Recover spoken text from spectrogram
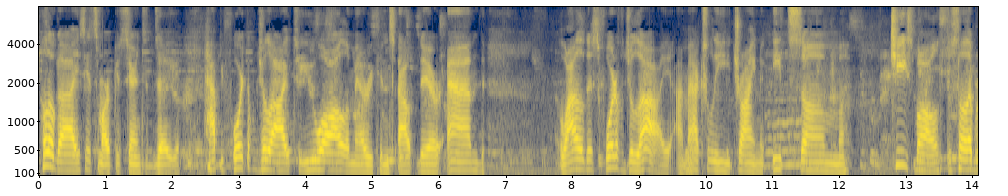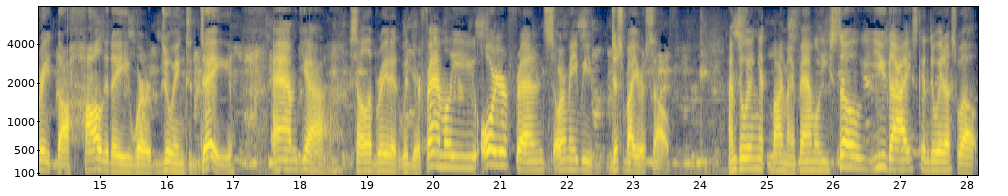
Hello guys, it's Marcus here and today, happy 4th of July to you all Americans out there and while this 4th of July, I'm actually trying to eat some cheese balls to celebrate the holiday we're doing today. And yeah, celebrate it with your family or your friends or maybe just by yourself. I'm doing it by my family, so you guys can do it as well.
